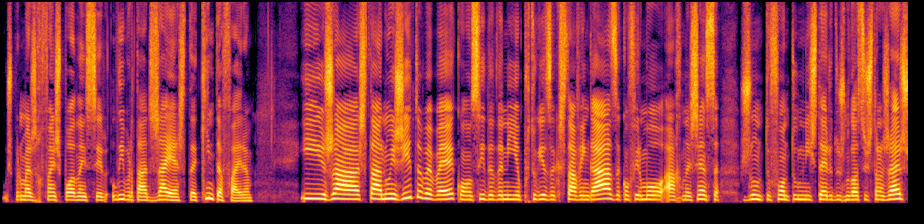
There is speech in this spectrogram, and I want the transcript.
os primeiros reféns podem ser libertados já esta quinta-feira e já está no Egito. A bebê, com cidadania portuguesa que estava em Gaza, confirmou à Renascença, junto de fonte do Ministério dos Negócios Estrangeiros.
